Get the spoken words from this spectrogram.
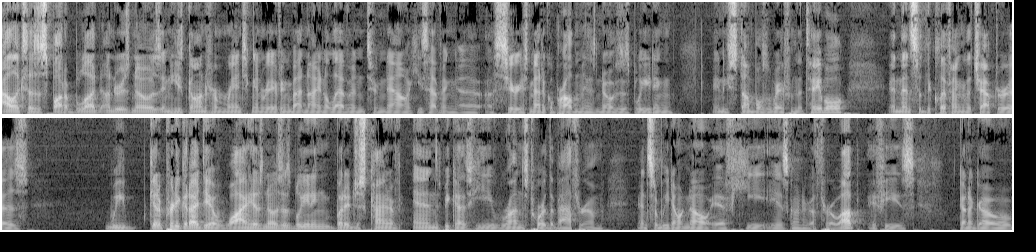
Alex has a spot of blood under his nose, and he's gone from ranting and raving about 9-11 to now he's having a, a, serious medical problem. His nose is bleeding, and he stumbles away from the table. And then so the cliffhanger of the chapter is we get a pretty good idea of why his nose is bleeding, but it just kind of ends because he runs toward the bathroom. And so we don't know if he is going to go throw up, if he's going to go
